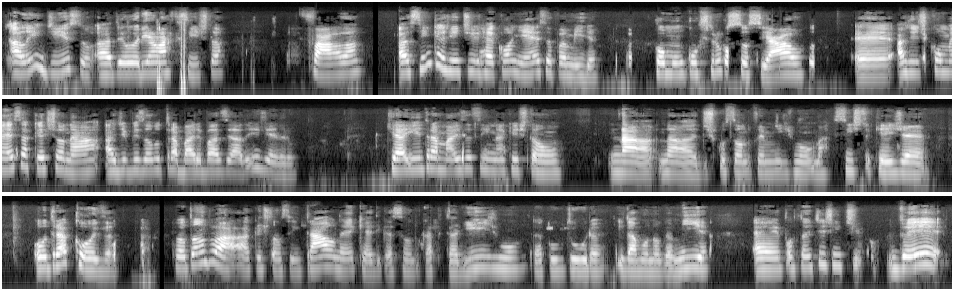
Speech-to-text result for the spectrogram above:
Além disso, a teoria marxista fala assim que a gente reconhece a família como um construto social, é, a gente começa a questionar a divisão do trabalho baseado em gênero. Que aí entra mais assim na questão, na, na discussão do feminismo marxista, que aí já é outra coisa. Voltando à questão central, né, que é a ligação do capitalismo, da cultura e da monogamia, é importante a gente ver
